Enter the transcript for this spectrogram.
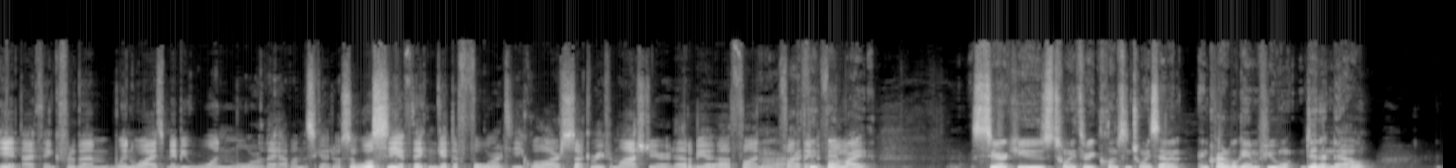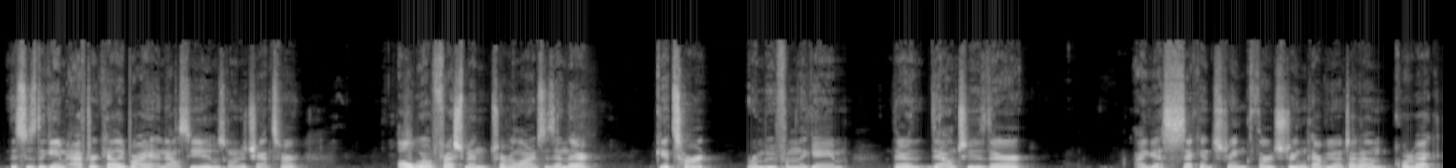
it, I think, for them win wise. Maybe one more they have on the schedule. So we'll see if they can get to four to equal our suckery from last year. That'll be a, a fun, uh, fun I thing think to they might. Syracuse 23, Clemson 27. Incredible game. If you didn't know, this is the game after Kelly Bryant announced he was going to transfer. All world freshman, Trevor Lawrence is in there, gets hurt, removed from the game. They're down to their, I guess, second string, third string, however you want to talk about them, quarterback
